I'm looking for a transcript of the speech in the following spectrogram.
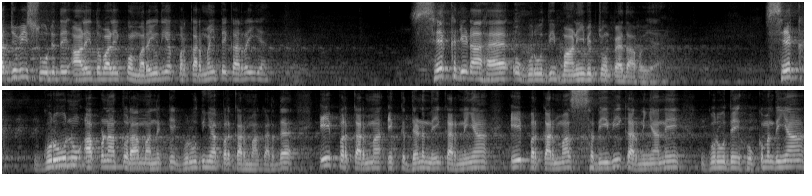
ਅੱਜ ਵੀ ਸੂਰਜ ਦੇ ਆਲੇ ਦੁਆਲੇ ਘੁੰਮ ਰਹੀ, ਉਹਦੀਆਂ ਪ੍ਰਕਰਮਾਂ ਹੀ ਤੇ ਕਰ ਰਹੀ ਹੈ। ਸਿੱਖ ਜਿਹੜਾ ਹੈ, ਉਹ ਗੁਰੂ ਦੀ ਬਾਣੀ ਵਿੱਚੋਂ ਪੈਦਾ ਹੋਇਆ ਹੈ। ਸਿੱਖ ਗੁਰੂ ਨੂੰ ਆਪਣਾ ਧੁਰਾ ਮੰਨ ਕੇ ਗੁਰੂ ਦੀਆਂ ਪ੍ਰਕਰਮਾਂ ਕਰਦਾ ਇਹ ਪ੍ਰਕਰਮਾਂ ਇੱਕ ਦਿਨ ਨਹੀਂ ਕਰਨੀਆਂ, ਇਹ ਪ੍ਰਕਰਮਾਂ ਸਦੀਵੀ ਕਰਨੀਆਂ ਨੇ। ਗੁਰੂ ਦੇ ਹੁਕਮ ਦੀਆਂ,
